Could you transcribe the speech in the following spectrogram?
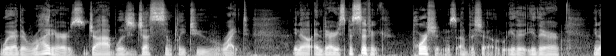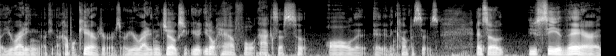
where the writer's job was just simply to write, you know, and very specific portions of the show. Either either you know you're writing a, a couple characters or you're writing the jokes. You, you don't have full access to all that it, it encompasses, and so you see there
